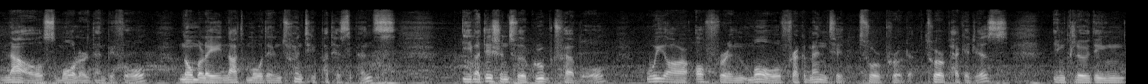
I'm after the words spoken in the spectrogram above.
now smaller than before, normally not more than 20 participants. In addition to the group travel, we are offering more fragmented tour product, tour packages, including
